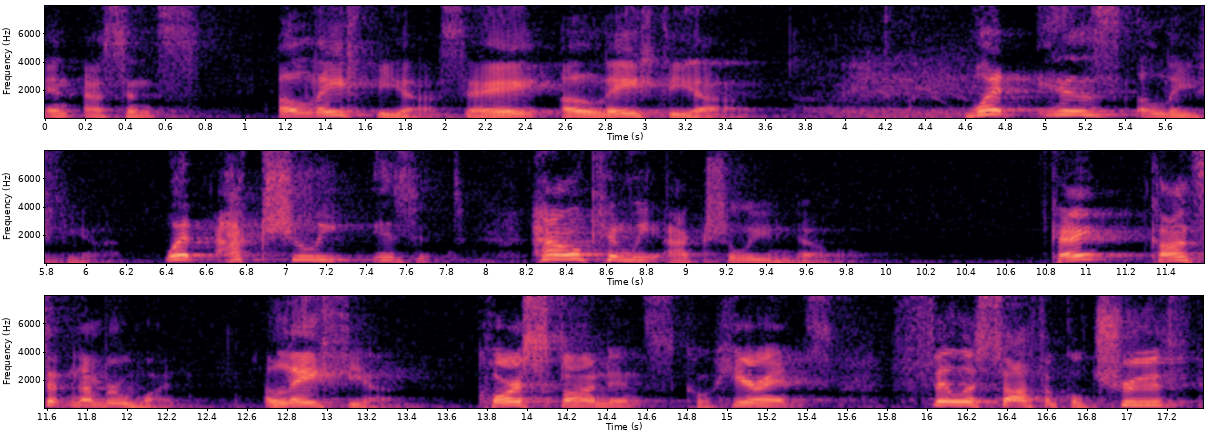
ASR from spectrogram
in essence, aletheia? Say aletheia. What is aletheia? What actually is it? How can we actually know? Okay, concept number one aletheia, correspondence, coherence, philosophical truth.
